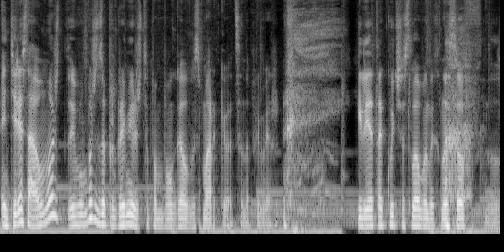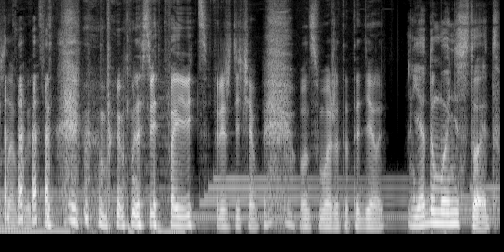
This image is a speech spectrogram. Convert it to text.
Интересно, а может, его можно запрограммировать, чтобы он помогал высмаркиваться, например? Или это куча сломанных носов должна будет на свет появиться, прежде чем он сможет это делать? Я думаю, не стоит.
